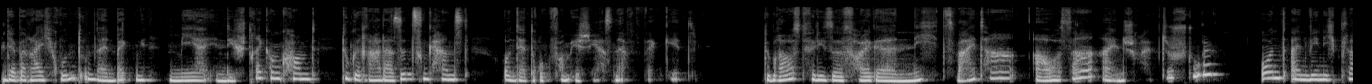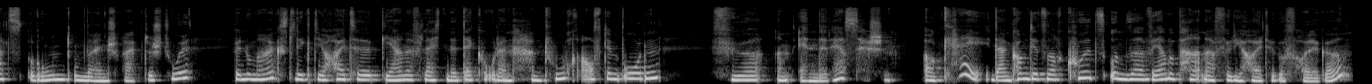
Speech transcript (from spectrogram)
und der Bereich rund um dein Becken mehr in die Streckung kommt, du gerader sitzen kannst und der Druck vom Ischiasnerv weggeht. Du brauchst für diese Folge nichts weiter außer einen Schreibtischstuhl und ein wenig Platz rund um deinen Schreibtischstuhl, wenn du magst, leg dir heute gerne vielleicht eine Decke oder ein Handtuch auf den Boden für am Ende der Session. Okay, dann kommt jetzt noch kurz unser Werbepartner für die heutige Folge.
